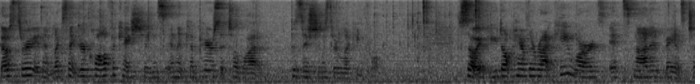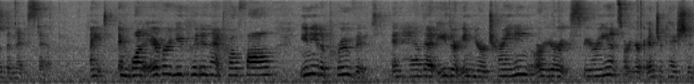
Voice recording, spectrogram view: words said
goes through and it looks at your qualifications and it compares it to what positions they're looking for. So if you don't have the right keywords, it's not advanced to the next step. Right? And whatever you put in that profile, you need to prove it and have that either in your training or your experience or your education.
